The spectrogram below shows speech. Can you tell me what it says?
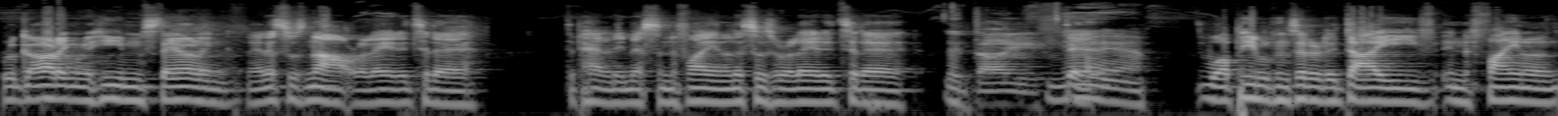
regarding Raheem Sterling. Now this was not related to the the penalty miss in the final. This was related to the The dive. The- yeah, yeah. what people considered a dive in the final.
